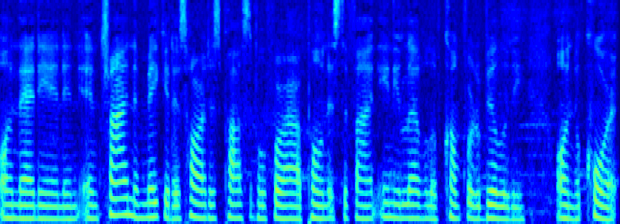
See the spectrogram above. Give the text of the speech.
on that end, and, and trying to make it as hard as possible for our opponents to find any level of comfortability on the court.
